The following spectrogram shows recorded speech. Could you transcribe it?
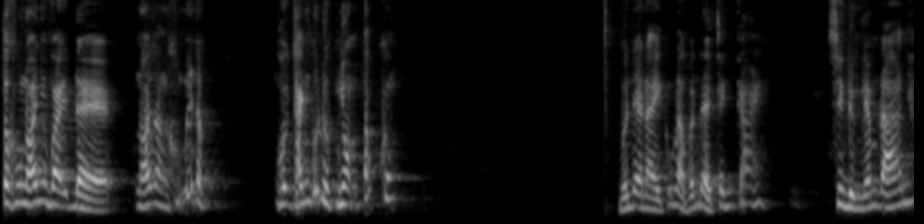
Tôi không nói như vậy để nói rằng không biết là hội thánh có được nhuộm tóc không. Vấn đề này cũng là vấn đề tranh cãi. Xin đừng ném đá nhé.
